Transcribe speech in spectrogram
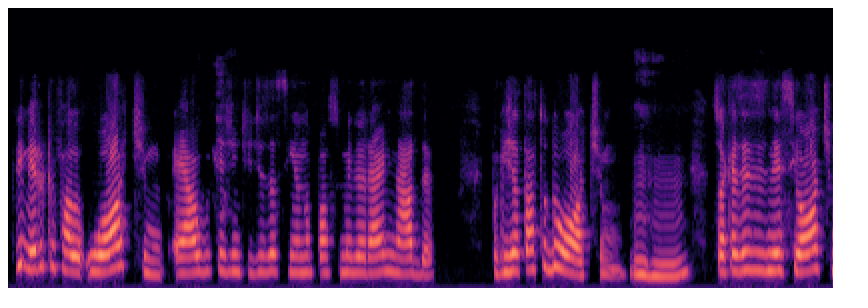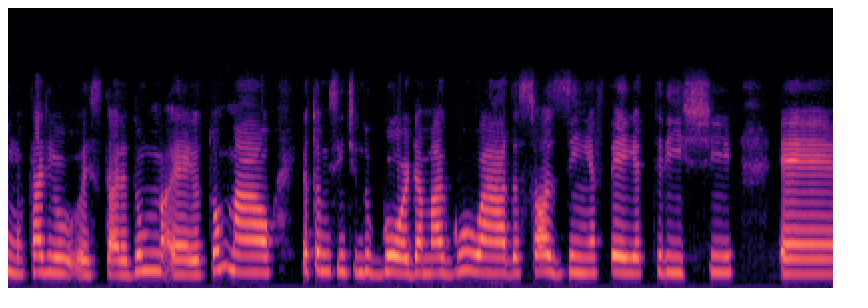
Primeiro que eu falo, o ótimo é algo que a gente diz assim: eu não posso melhorar nada porque já tá tudo ótimo. Uhum. Só que às vezes nesse ótimo tá ali a história do é, eu tô mal, eu tô me sentindo gorda, magoada, sozinha, feia, triste, é,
